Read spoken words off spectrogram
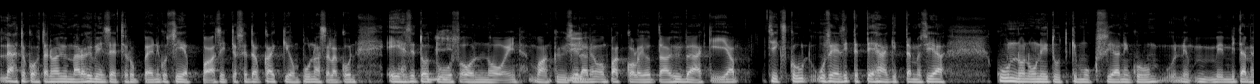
lähtökohtana mä ymmärrän hyvin se, että se rupeaa niin kuin sieppaa sitten, jos se kaikki on punaisella, kun eihän se totuus niin. ole noin, vaan kyllä niin. siellä on pakko olla jotain hyvääkin ja siksi kun usein sitten tehdäänkin tämmöisiä kunnon unitutkimuksia, niin kuin, niin, mitä mä,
